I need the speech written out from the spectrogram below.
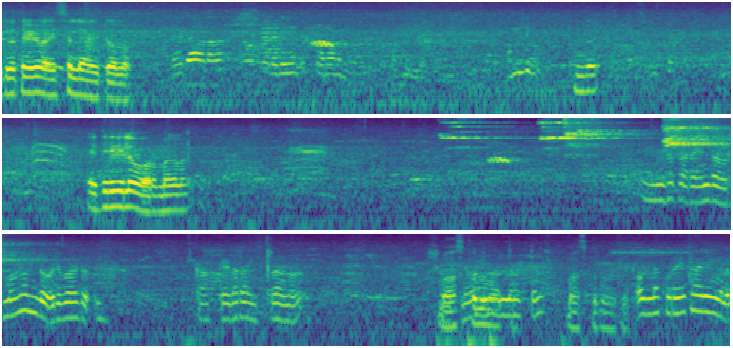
ഇരുപത്തേഴ് വയസ്സല്ലേ ആയിട്ടുള്ളൂ. എതിരിയിലെ ഓർമ്മകൾ. എന്താ പറയേണ്ട? ഓർമ്മകളുണ്ട് ഒരുപാട്. കാക്കയുടെ റൈറ്ററാണ് വന്നിട്ട് ഉള്ള കുറേ കാര്യങ്ങൾ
